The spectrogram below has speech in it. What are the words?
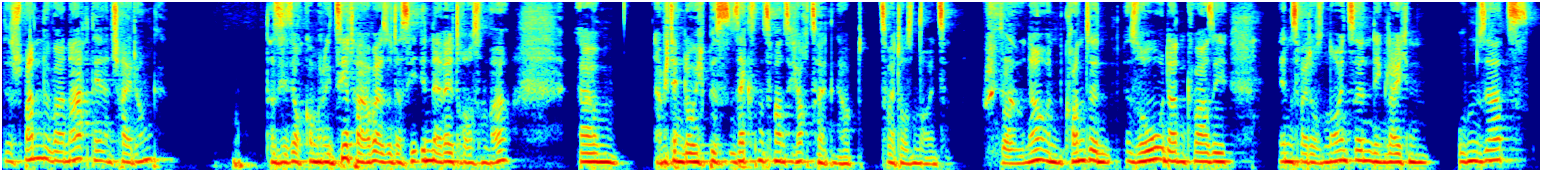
das Spannende war nach der Entscheidung, dass ich es auch kommuniziert habe, also dass sie in der Welt draußen war, ähm, habe ich dann, glaube ich, bis 26 Hochzeiten gehabt, 2019. So, ne, und konnte so dann quasi in 2019 den gleichen Umsatz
